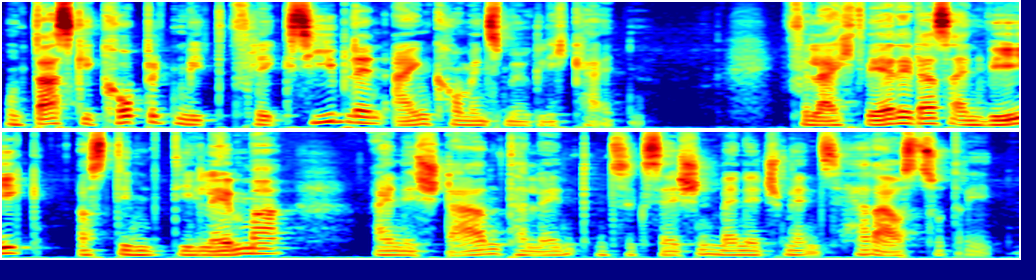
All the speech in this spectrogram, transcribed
und das gekoppelt mit flexiblen Einkommensmöglichkeiten. Vielleicht wäre das ein Weg aus dem Dilemma eines starren Talent- und Succession Managements herauszutreten.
